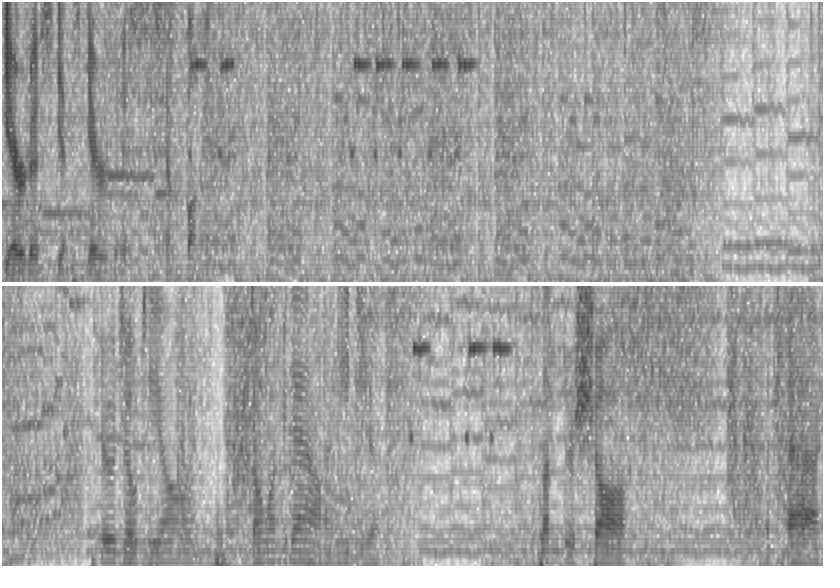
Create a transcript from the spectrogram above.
Gyarados against Gyarados. It's of funny. Jolteon, don't let me down, I need you. Thunder Shock. Attack.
